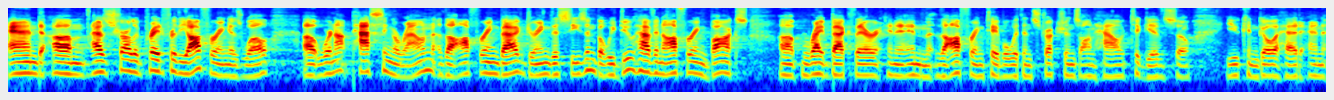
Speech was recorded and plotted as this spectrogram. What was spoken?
And um, as Charlotte prayed for the offering as well, uh, we're not passing around the offering bag during this season, but we do have an offering box uh, right back there in, in, the offering table with instructions on how to give. So you can go ahead and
